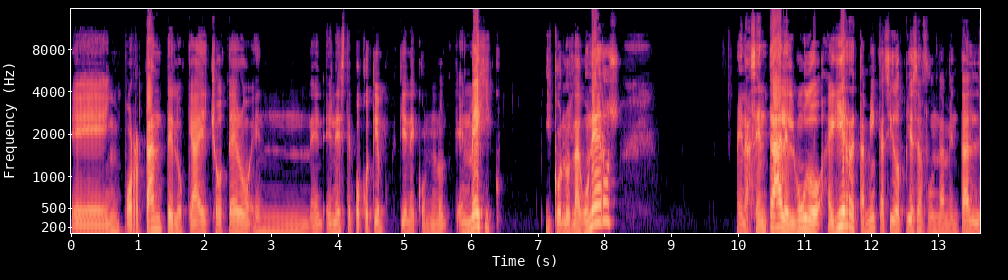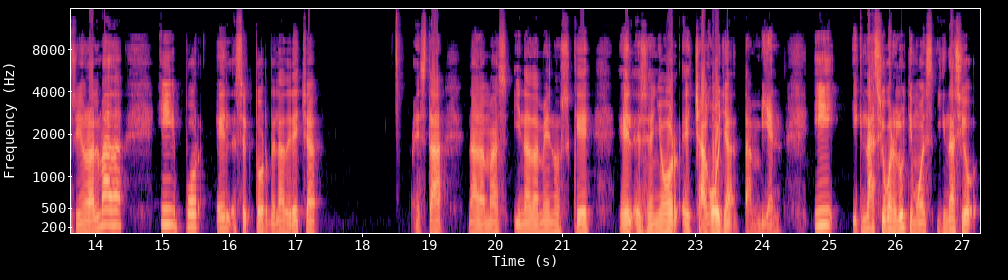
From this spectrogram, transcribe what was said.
eh, importante lo que ha hecho Otero en, este poco tiempo que tiene con en México y con los laguneros. En la central, el mudo Aguirre, también que ha sido pieza fundamental del señor Almada. Y por el sector de la derecha, está nada más y nada menos que el señor Chagoya también. Y Ignacio, bueno, el último es Ignacio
